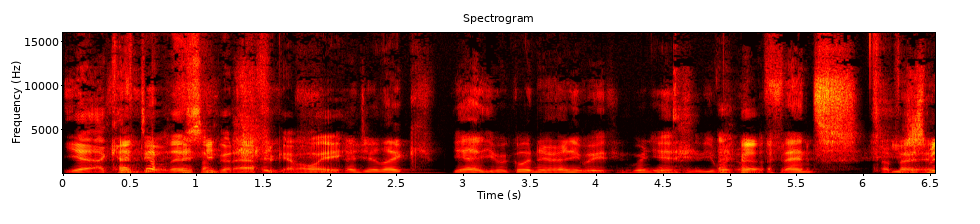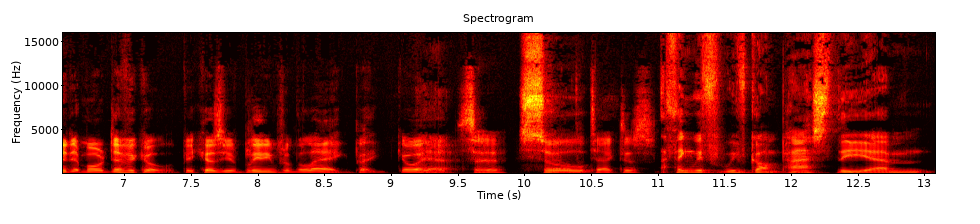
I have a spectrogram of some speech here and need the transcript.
Yeah, I can't deal with this. I'm going to Africa. I'm away. And you're like, "Yeah, you were going there anyway, weren't you? You weren't on the fence." About You just it. made it more difficult because you're bleeding from the leg. But go ahead, Yeah. sir. So detectors. I think we've we've gone past the um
